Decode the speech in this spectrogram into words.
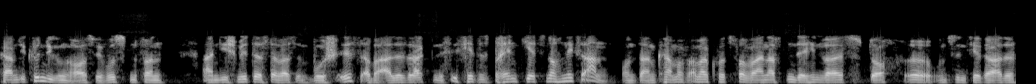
kam die Kündigung raus. Wir wussten von Andi Schmidt, dass da was im Busch ist, aber alle sagten, es ist jetzt, es brennt jetzt noch nichts an. Und dann kam auf einmal kurz vor Weihnachten der Hinweis, doch, äh, uns sind hier gerade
